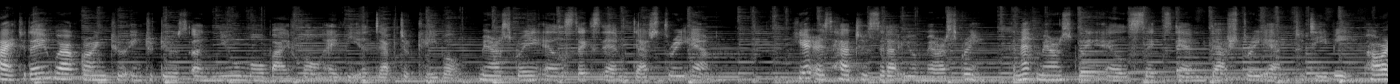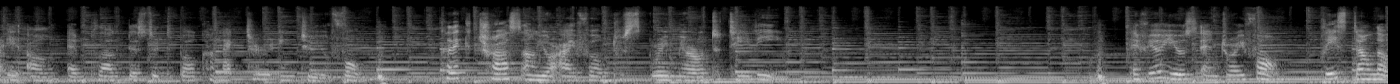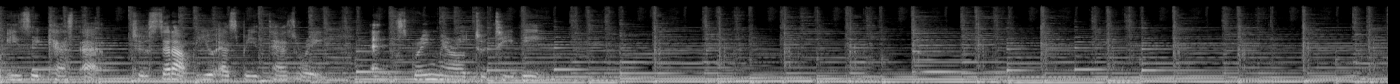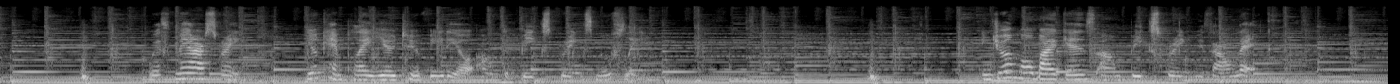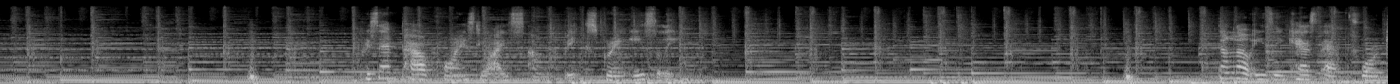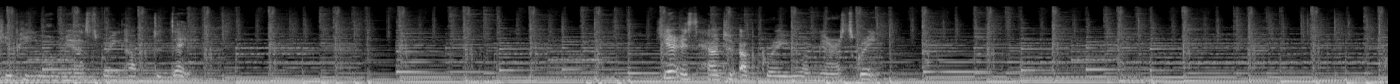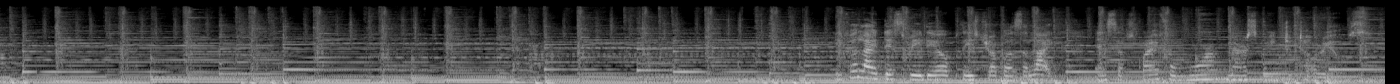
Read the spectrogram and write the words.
Hi, today we are going to introduce a new mobile phone AV adapter cable, MiraScreen L6M-3M. Here is how to set up your MiraScreen. Connect MiraScreen L6M-3M to TV, power it on, and plug the suitable connector into your phone. Click Trust on your iPhone to screen mirror to TV. If you use Android phone, please download EZCast app to set up USB Type-C and screen mirror to TV. With MiraScreen, you can play YouTube video on the big screen smoothly. Enjoy mobile games on big screen without lag. Present PowerPoint slides on the big screen easily. Download EZCast app for keeping your MiraScreen up to date. Here is how to upgrade your MiraScreen. If you like this video, please drop us a like and subscribe for more MiraScreen tutorials.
